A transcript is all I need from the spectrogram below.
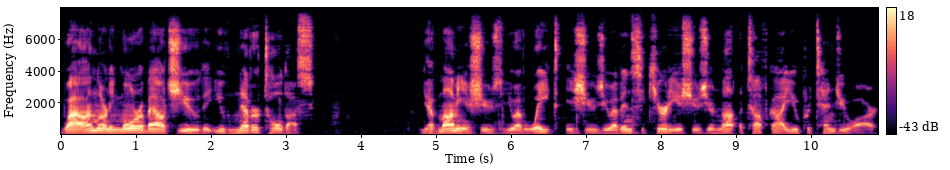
While I'm learning more about you that you've never told us. You have mommy issues. You have weight issues. You have insecurity issues. You're not the tough guy you pretend you are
